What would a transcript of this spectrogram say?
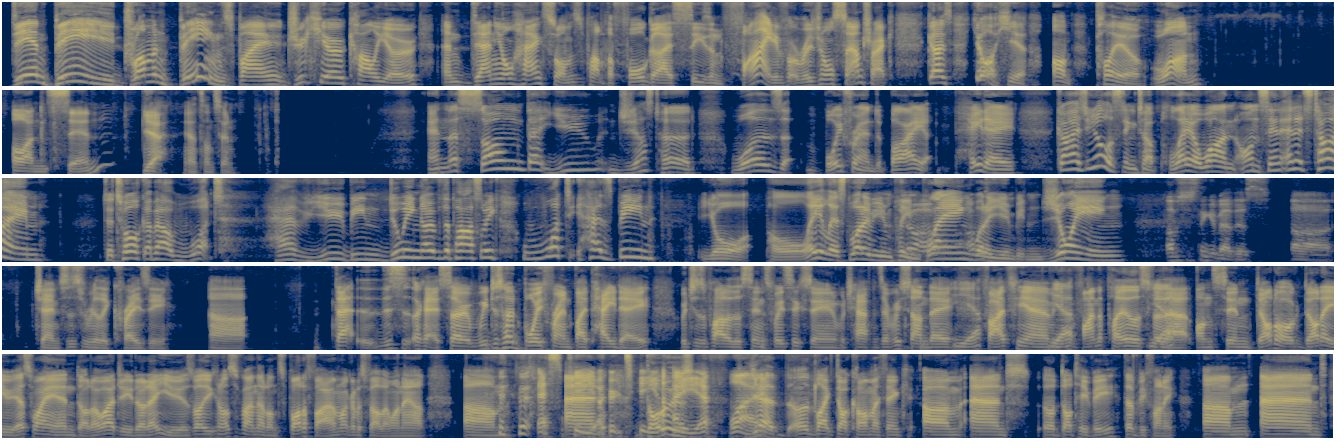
D&B Drum and Beans by Jukio Kallio and Daniel Hagstrom. This is part of the Fall Guys Season 5 original soundtrack. Guys, you're here on Player One. On SYN. Yeah, yeah, it's on SYN. And the song that you just heard was Boyfriend by Payday. Guys, you're listening to Player One on SYN, and it's time to talk about what have you been doing over the past week? What has been your playlist? What have you been No, I- playing? I what was- have you been enjoying? I was just thinking about this. Uh, James, this is really crazy. Uh, that this is okay. So we just heard "Boyfriend" by Payday, which is a part of the SYN Sweet 16, which happens every Sunday, Yeah. 5 p.m. You can find the playlist for Yeah. that on sin.org.au, syn.org.au as well. You can also find that on Spotify. I'm not going to spell that one out. Um, S P O T I F Y. yeah, uh, like dot .com, I think. Um, and or dot .tv. That'd be funny. Um, and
